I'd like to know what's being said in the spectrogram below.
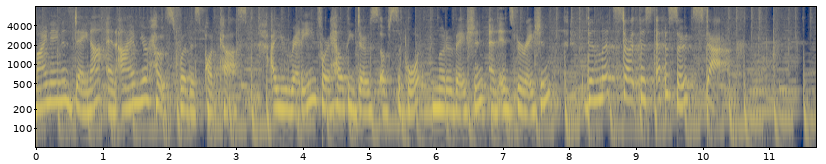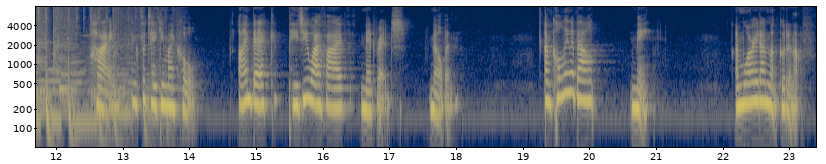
My name is Dana, and I am your host for this podcast. Are you ready for a healthy dose of support, motivation, and inspiration? Then let's start this episode stat. Hi, thanks for taking my call. I'm Beck, PGY5 MedReg, Melbourne. I'm calling about me. I'm worried I'm not good enough.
